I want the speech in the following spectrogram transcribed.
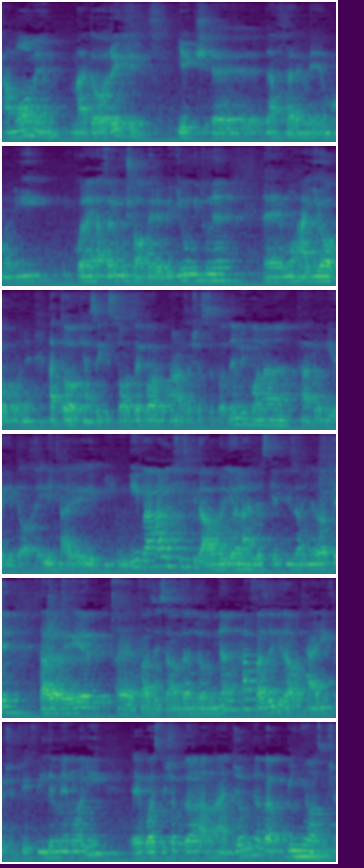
تمام مدارک یک دفتر معماری کلا دفتر مشاوره و می‌تونه مهیا بکنه. حتی کسی که سازه کار می‌کنن ازش استفاده می‌کنن طراحی های داخلی طراحی بیرونی و هر چیزی که در واقع یا landscape designer ها که طراحی فضای سبز انجام میدن هر فضایی که در واقع تعریف بشه توی field معماری با SketchUp دارن هم انجام میدن و بی‌نیاز میشن.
